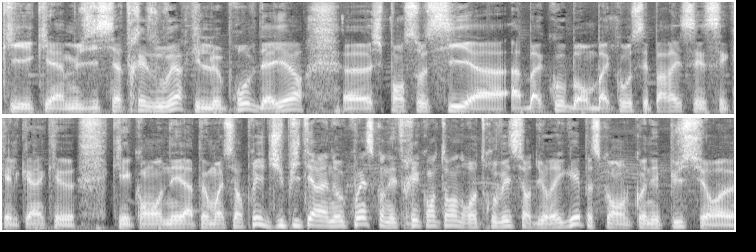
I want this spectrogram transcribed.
qui, qui est un musicien très ouvert, qui le prouve d'ailleurs. Euh, je pense aussi à, à Bako. Bon, Bako, c'est pareil, c'est c'est quelqu'un que qui est qu'on est un peu moins surpris. Jupiter and Quest, qu'on est très content de retrouver sur du reggae parce qu'on le connaît plus sur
